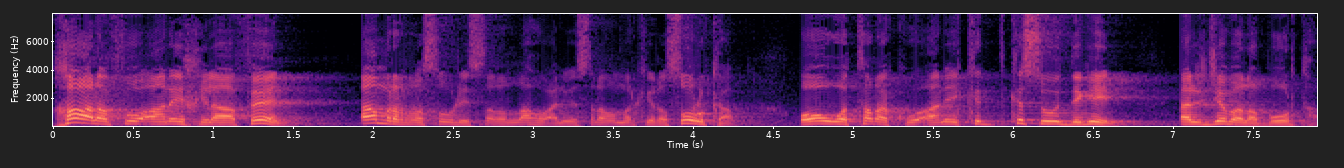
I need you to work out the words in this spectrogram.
khaalafuu aanay khilaafeen amra rasuuli sala allahu aleyh wasalam amarkii rasuulka oo wa tarakuu aanay ka soo degeen aljabala buurta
